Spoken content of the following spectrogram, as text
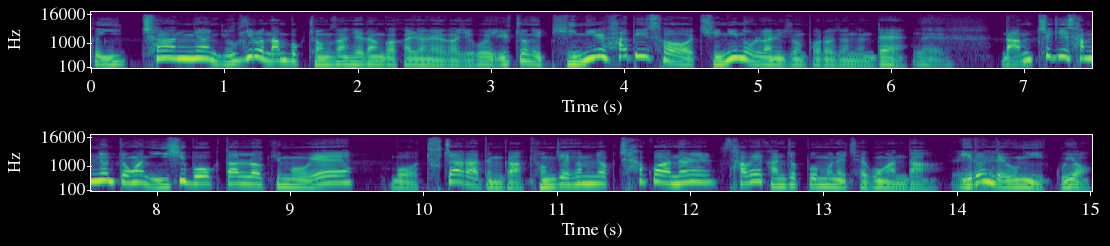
그 2000년 6.15 남북 정상회담과 관련해 가지고 일종의 비밀 합의서 진위 논란이 좀 벌어졌는데 네. 남측이 3년 동안 25억 달러 규모의 뭐 투자라든가 경제 협력 차관을 사회 간접 부문에 제공한다 이런 네. 내용이 있고요.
